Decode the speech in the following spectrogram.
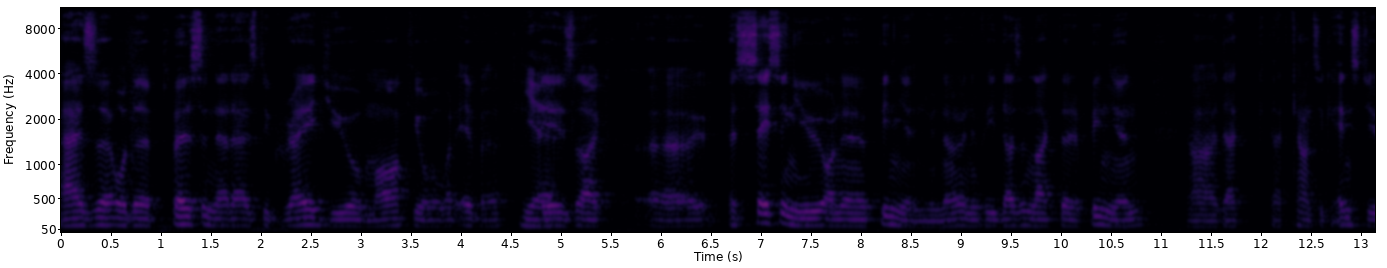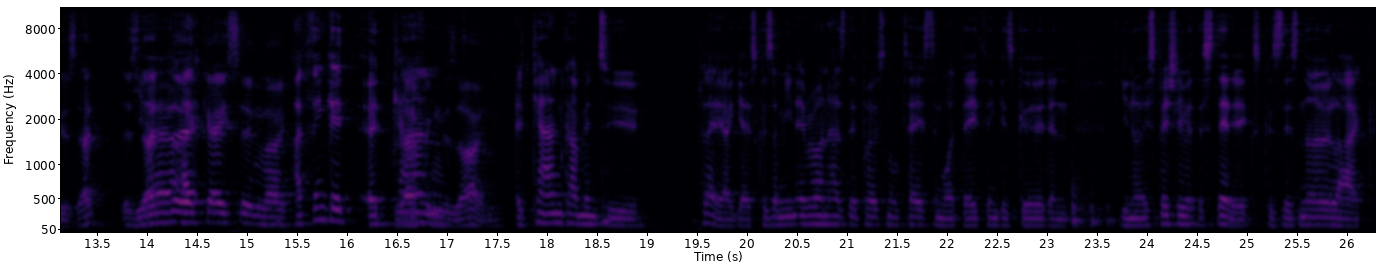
has uh, or the person that has to grade you or mark you or whatever Yeah. is like uh, assessing you on an opinion, you know, and if he doesn't like the opinion, uh, that that counts against you. Is that is Yeah, that the I- case in like I think it it can design? it can come into play, I guess, because I mean everyone has their personal taste and what they think is good, and you know, especially with aesthetics, because there's no like,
